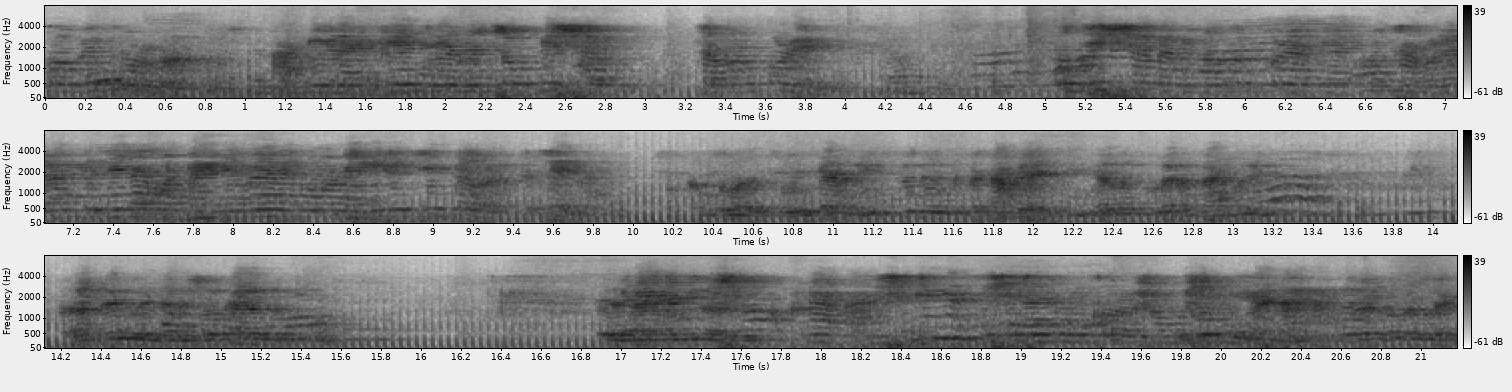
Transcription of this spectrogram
কবে করবা আমি লাইফে দুই হাজার চব্বিশ সাল পঁচিশ সাল আমি নতুন করে আমি এখন ঝামেলা রাখতে চাই না আমার ডাইনিংয়ে আমি কোনো নেগেটিভ চিন্তা রাখতে চাই না এটা যদি শখ না না সেটাই আছে সেটা তুমি করো সমস্যা নেই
